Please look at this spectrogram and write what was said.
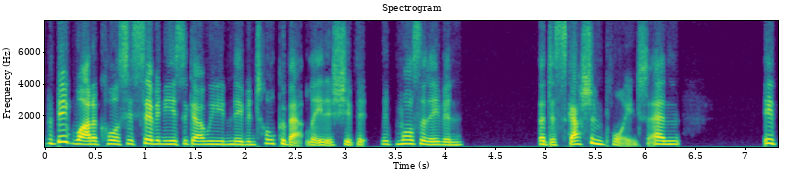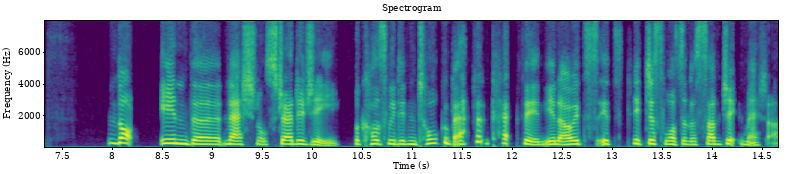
the big one, of course, is seven years ago, we didn't even talk about leadership. It, it wasn't even a discussion point. And it's not in the national strategy because we didn't talk about it back then. You know, it's it's it just wasn't a subject matter.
